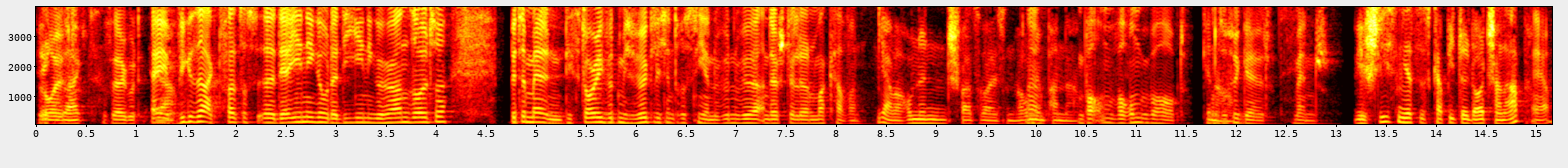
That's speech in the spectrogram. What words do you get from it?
Exakt. läuft. Exakt. Sehr gut. Ey, ja. wie gesagt, falls das äh, derjenige oder diejenige hören sollte, Bitte melden. Die Story würde mich wirklich interessieren. Würden wir an der Stelle dann mal covern. Ja, warum den Schwarz-Weißen? Warum ja. den Panda? Warum, warum überhaupt? Genau. Und so viel Geld. Mensch. Wir schließen jetzt das Kapitel Deutschland ab. Ja.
